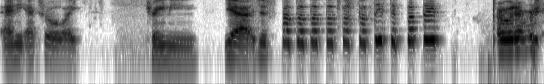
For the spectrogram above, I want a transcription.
any actual like training. Yeah it just boop, boop, boop, boop, boop, boop, beep, boop, boop, beep, or whatever.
